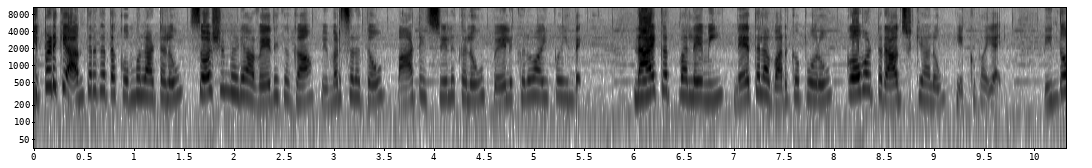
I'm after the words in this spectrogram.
ఇప్పటికే అంతర్గత కుమ్ములాటలు సోషల్ మీడియా వేదికగా విమర్శలతో పార్టీ చీలికలు పేలికలు అయిపోయింది. నాయకత్వాలేమి నేతల వర్గపోరు కోవట్టు రాజకీయాలు ఎక్కువయ్యాయి. దీంతో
